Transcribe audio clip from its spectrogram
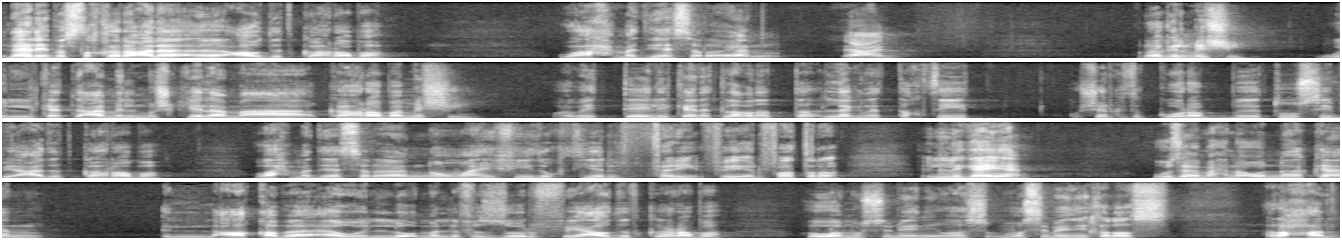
الأهلي بيستقر على عودة كهربا وأحمد ياسر ريان يعني راجل مشي واللي كانت عامل مشكلة مع كهربا مشي وبالتالي كانت لجنه لجنة تخطيط وشركة الكورة بتوصي بإعادة كهربا. وأحمد ياسر ريان إن هم هيفيدوا كتير الفريق في الفترة اللي جاية وزي ما إحنا قلنا كان العقبة أو اللقمة اللي في الزور في عودة كهربا هو موسيماني وموسيماني خلاص رحل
